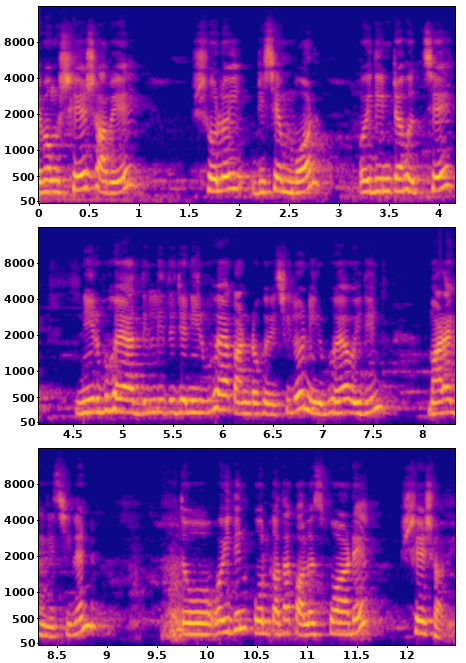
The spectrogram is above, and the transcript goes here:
এবং শেষ হবে ষোলোই ডিসেম্বর ওই দিনটা হচ্ছে নির্ভয়া, দিল্লিতে যে নির্ভয়া কাণ্ড হয়েছিল, নির্ভয়া ওই দিন মারা গিয়েছিলেন। তো ওই দিন কলকাতা কলেজ স্কোয়াডে শেষ হবে।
